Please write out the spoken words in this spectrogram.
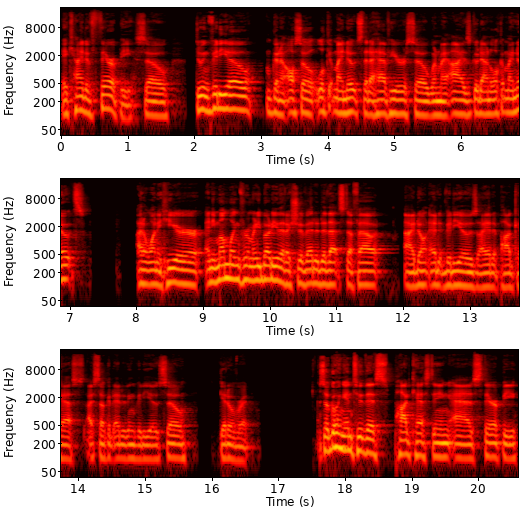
a kind of therapy. So, doing video, I'm going to also look at my notes that I have here. So, when my eyes go down to look at my notes, I don't want to hear any mumbling from anybody that I should have edited that stuff out. I don't edit videos, I edit podcasts. I suck at editing videos. So, get over it. So, going into this podcasting as therapy,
